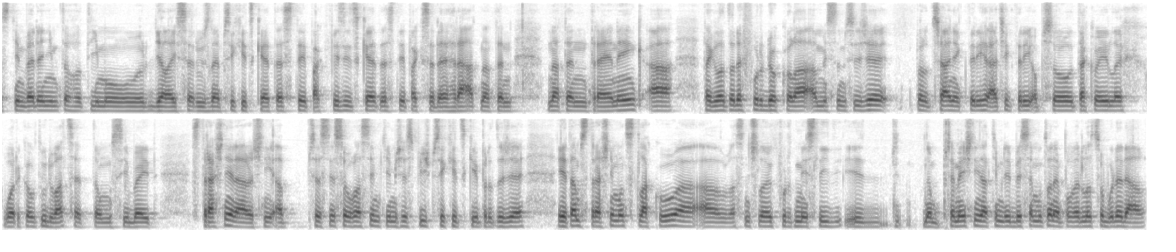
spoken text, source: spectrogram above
s tím vedením toho týmu, dělají se různé psychické testy, pak fyzické testy, pak se jde hrát na ten, na ten trénink a takhle to jde furt dokola a myslím si, že pro třeba některý hráči, kteří obsluhují takových workoutů 20, to musí být strašně náročný a přesně souhlasím tím, že spíš psychicky, protože je tam strašně moc tlaku a, a vlastně člověk furt myslí, no, přemýšlí nad tím, kdyby se mu to nepovedlo, co bude dál.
